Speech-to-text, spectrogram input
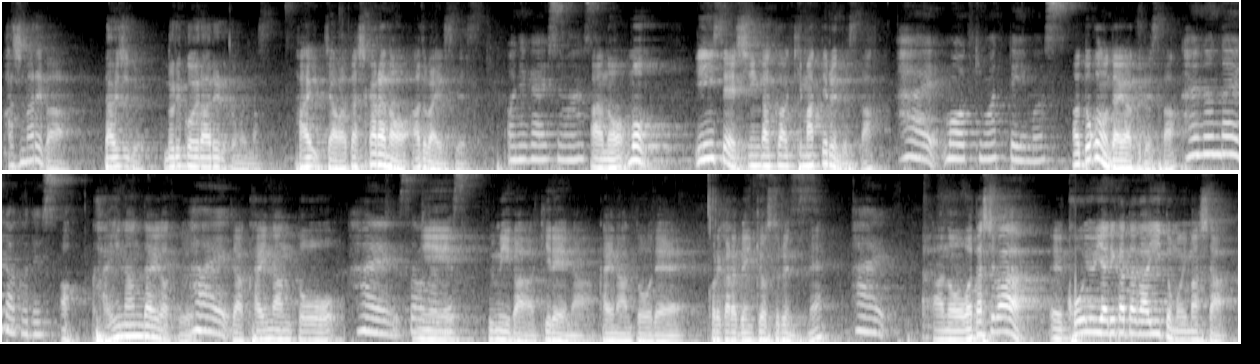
始まれば大丈夫。乗り越えられると思います。はいじゃあ私からのアドバイスです。お願いします。あのもう院生進学は決まってるんですか？はいもう決まっています。あどこの大学ですか？海南大学です。あ海南大学、はい。じゃあ海南島はいそうなんにです。海が綺麗な海南島でこれから勉強するんですね。はい。あの私は、えーこういうやり方がいいと思いました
